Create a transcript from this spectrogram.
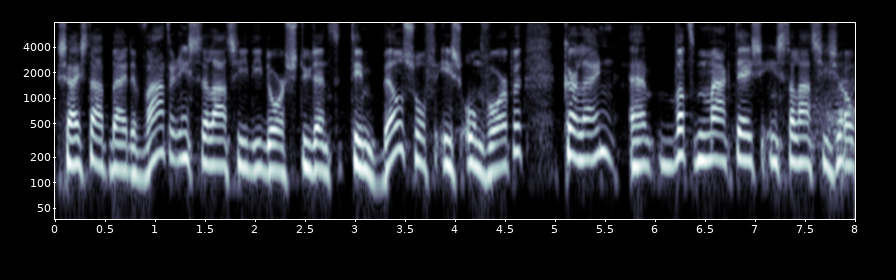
Zij staat bij de waterinstallatie die door student Tim Belshoff is ontworpen. Carlijn, eh, wat maakt deze installatie zo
